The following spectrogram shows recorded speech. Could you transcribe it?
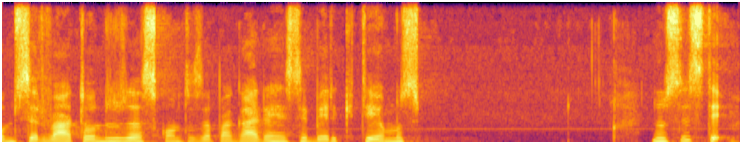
observar todas as contas a pagar e a receber que temos no sistema.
